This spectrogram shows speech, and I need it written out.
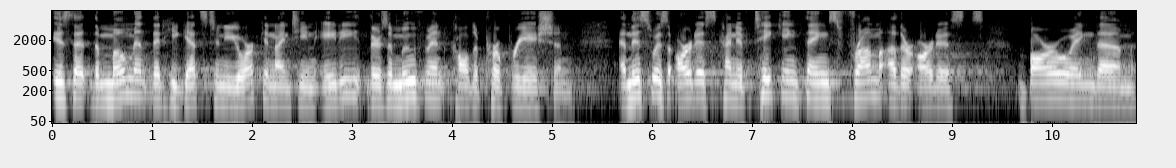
is that the moment that he gets to New York in 1980, there's a movement called appropriation and this was artists kind of taking things from other artists, borrowing them,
